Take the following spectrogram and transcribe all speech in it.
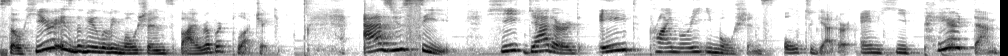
So here is the wheel of emotions by Robert Plutchik. As you see, he gathered eight primary emotions all together and he paired them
